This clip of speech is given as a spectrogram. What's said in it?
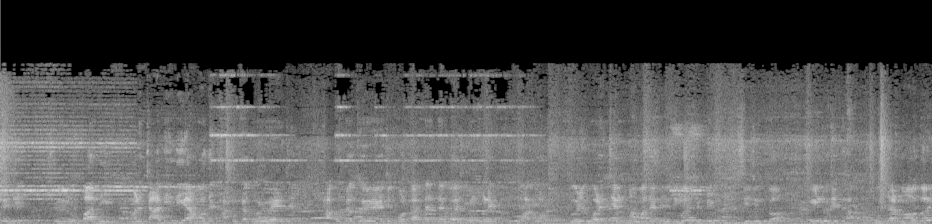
কেজি রূপা দিয়ে মানে চাঁদি দিয়ে আমাদের ঠাকুরটা তৈরি হয়েছে। ঠাকুরটা তৈরি হয়েছে কলকাতাতে ওয়েস্ট বেঙ্গলে ঠাকুর তৈরি করেছেন আমাদের প্রতিমা শিল্পী শ্রীযুক্ত ইন্দ্রজিৎ ঠাকুর সুলতান মহোদয়।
